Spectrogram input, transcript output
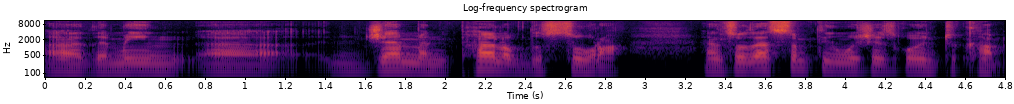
uh, the main uh, gem and pearl of the surah. And so that's something which is going to come.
